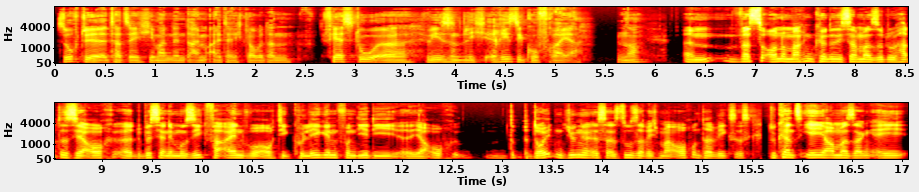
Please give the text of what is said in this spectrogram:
Such dir tatsächlich jemanden in deinem Alter. Ich glaube, dann fährst du äh, wesentlich risikofreier. Ne? Ähm, was du auch noch machen könntest, ich sag mal so, du hattest ja auch, äh, du bist ja in dem Musikverein, wo auch die Kollegin von dir, die äh, ja auch bedeutend jünger ist als du, sag ich mal, auch unterwegs ist. Du kannst ihr ja auch mal sagen, ey,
